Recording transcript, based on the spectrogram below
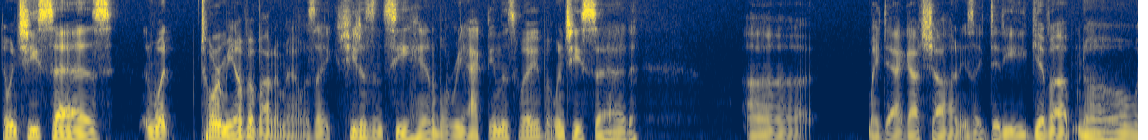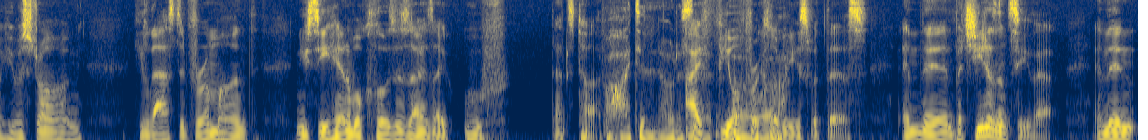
And when she says, and what tore me up about it, Matt, was like she doesn't see Hannibal reacting this way, but when she said, uh, "My dad got shot," and he's like, "Did he give up?" No, he was strong. He lasted for a month, and you see Hannibal close his eyes, like, "Oof, that's tough." Oh, I didn't notice. I it. feel Oh, for wow. Clarice with this. And then, but she doesn't see that. And then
